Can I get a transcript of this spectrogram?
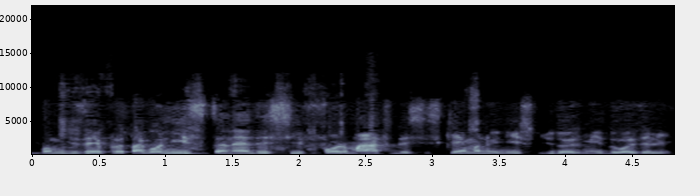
vamos dizer, protagonista, né, desse formato, desse esquema no início de 2012 ali.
